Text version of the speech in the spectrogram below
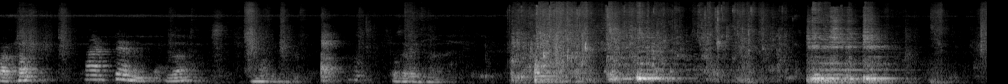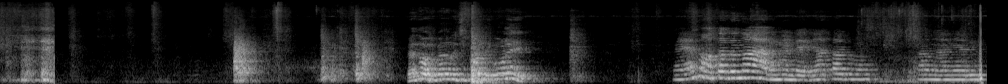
പട്ടം. പട്ടാണ് ഇതാ. ഇപ്പൊ എന്താ ഒറ്റ വെച്ചിട്ട് പോണേ. ഏ മൊത്തത്തൊന്നും ഇറങ്ങണ്ടേ ഞാൻ അത്താക്കുന്നു ഇറങ്ങാഞ്ഞാൽ ഞാൻ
